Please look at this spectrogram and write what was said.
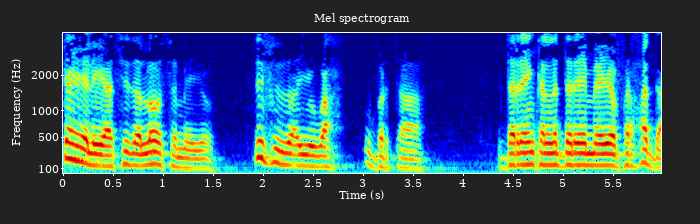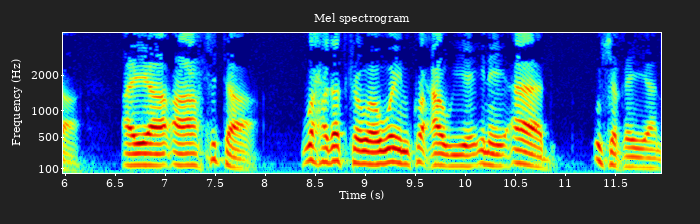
ka helayaa sida loo sameeyo. Si fudud ayuu wax u bartaa dareenkan la dareemeeyo farxadda ayaa ah xitaa waxa dadka waaweyn ku caawiya inay aad u shaqeeyaan.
